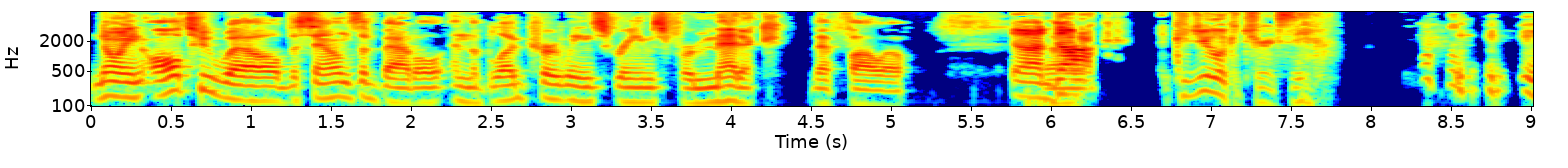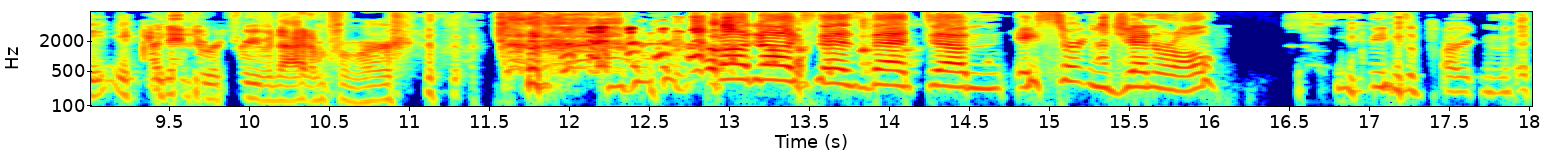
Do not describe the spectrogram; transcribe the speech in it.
knowing all too well the sounds of battle and the blood curdling screams for medic that follow. Uh, Doc, could you look at Trixie? I need to retrieve an item from her. Raw Dog says that um, a certain general needs a part in this.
